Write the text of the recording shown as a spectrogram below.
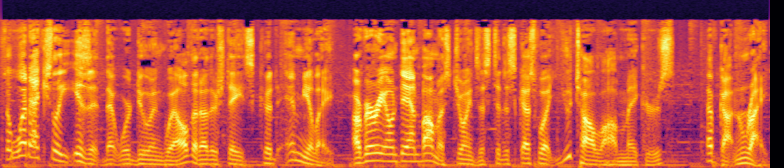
So, what actually is it that we're doing well that other states could emulate? Our very own Dan Bammes joins us to discuss what Utah lawmakers have gotten right.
